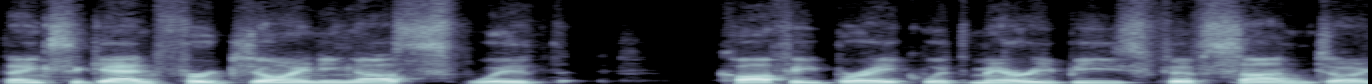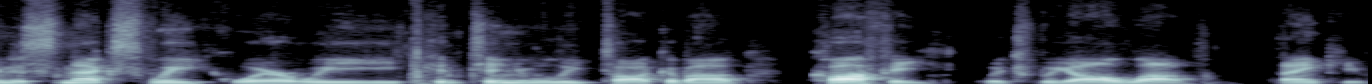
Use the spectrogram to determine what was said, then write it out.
Thanks again for joining us with coffee break with Mary B's fifth son. Join us next week where we continually talk about coffee, which we all love. Thank you.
